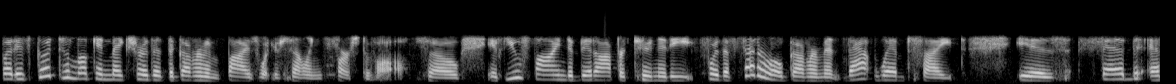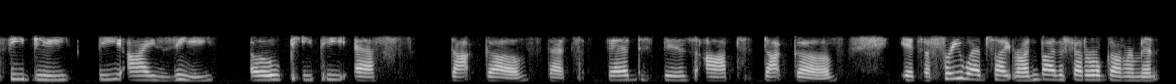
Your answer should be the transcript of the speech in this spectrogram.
But it's good to look and make sure that the government buys what you're selling first of all. So if you find a bid opportunity for the federal government, that website is Fed, F-E-D-B-I-Z, O-P-P-S dot gov. That's fedbizopps.gov. It's a free website run by the federal government,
